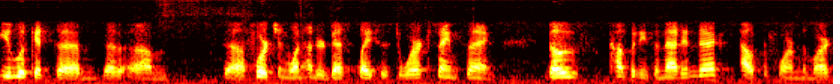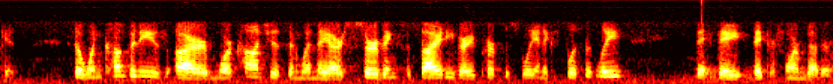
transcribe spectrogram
you look at um, the um, uh, Fortune 100 best places to work, same thing. Those companies in that index outperform the market. So when companies are more conscious and when they are serving society very purposefully and explicitly, they, they, they perform better.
